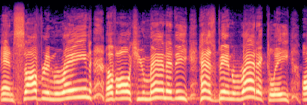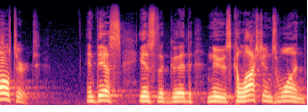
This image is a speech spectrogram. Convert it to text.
and sovereign reign of all humanity has been radically altered. And this is the good news. Colossians 1,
